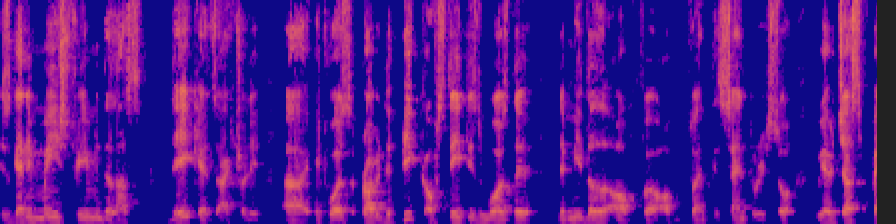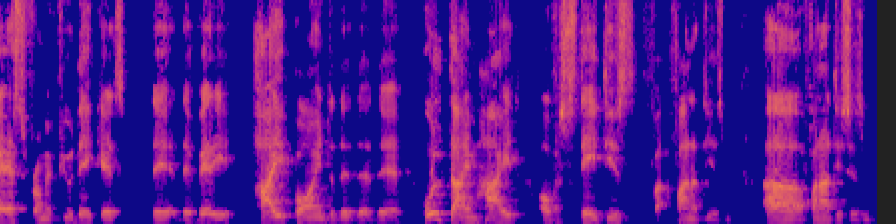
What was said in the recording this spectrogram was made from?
is getting mainstream in the last decades actually. Uh, it was probably the peak of statism was the the middle of uh, of 20th century. So we have just passed from a few decades the the very high point the the, the whole time height of statist fanaticism uh, fanaticism.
